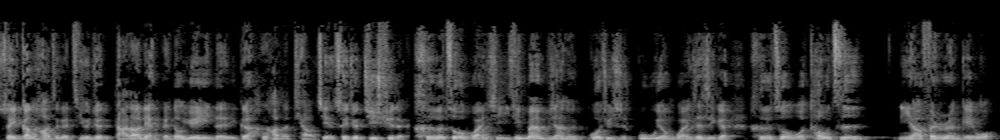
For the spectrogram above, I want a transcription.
所以刚好这个机会就达到两个都愿意的一个很好的条件，所以就继续的合作关系，已经慢慢不像过去是雇佣关系，这是一个合作。我投资，你要分润给我。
